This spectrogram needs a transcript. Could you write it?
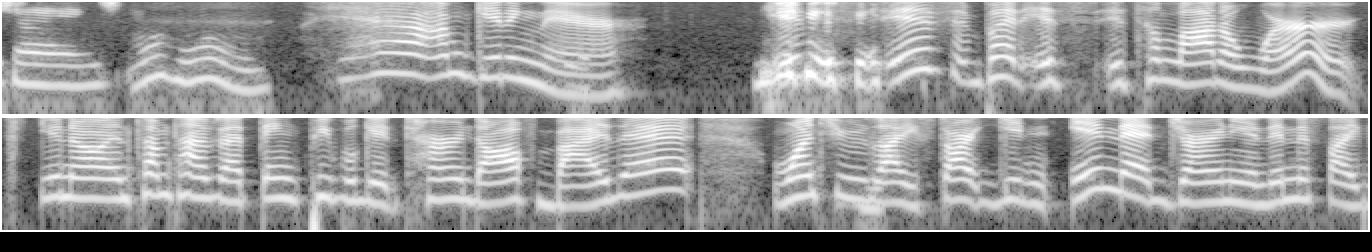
change. Mm-hmm. Yeah, I'm getting there. It's it's but it's it's a lot of work, you know, and sometimes I think people get turned off by that once you mm-hmm. like start getting in that journey and then it's like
